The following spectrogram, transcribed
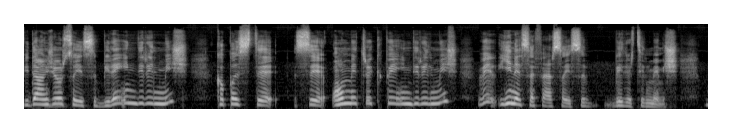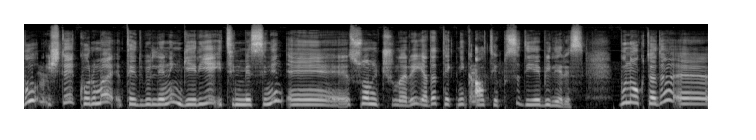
vidanjör sayısı 1'e indirilmiş. Kapasite si 10 metreküpe indirilmiş ve yine sefer sayısı belirtilmemiş. Bu işte koruma tedbirlerinin geriye itilmesinin e, sonuçları ya da teknik altyapısı diyebiliriz. Bu noktada e,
